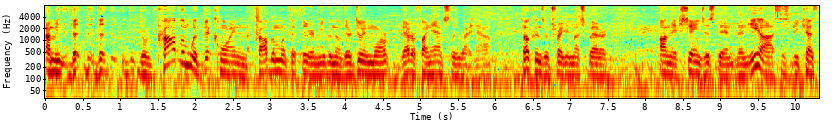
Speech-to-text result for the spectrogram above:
I mean, the, the, the, the problem with Bitcoin and the problem with Ethereum, even though they're doing more better financially right now, tokens are trading much better on the exchanges than, than EOS, is because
